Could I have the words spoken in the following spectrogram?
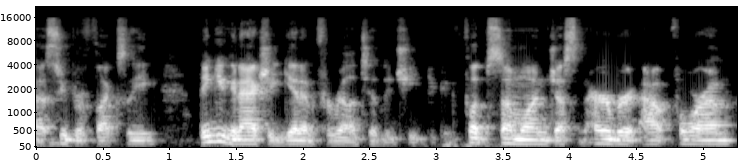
a super flex league, I think you can actually get him for relatively cheap. You can flip someone, Justin Herbert, out for him,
